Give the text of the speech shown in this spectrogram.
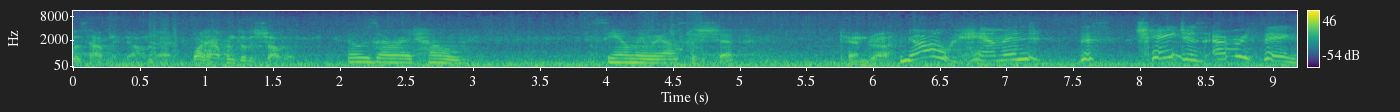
Down there. What happened to the shuttle? That was our ride home. It's the only way off the ship. Kendra, No, Hammond! This changes everything!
